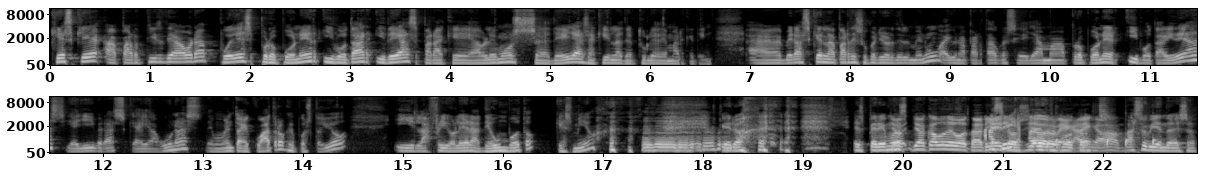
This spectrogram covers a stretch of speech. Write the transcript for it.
que es que a partir de ahora puedes proponer y votar ideas para que hablemos eh, de ellas aquí en la tertulia de marketing. Eh, verás que en la parte superior del menú hay un apartado que se llama proponer y votar ideas y allí verás que hay algunas, de momento hay cuatro que he puesto yo y la friolera de un voto, que es mío, pero... Esperemos. Yo, acabo de votar. ¿Ah, venga, venga, va, subiendo eso.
